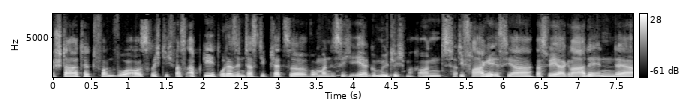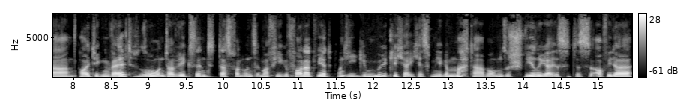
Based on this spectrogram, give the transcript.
startet, von wo aus richtig was abgeht oder sind das die Plätze, wo man es sich eher gemütlich macht? Und die Frage ist ja, dass wir ja gerade in der heutigen Welt so unterwegs sind, dass von uns immer viel gefordert wird. Und je gemütlicher ich es mir gemacht habe, umso schwieriger ist es auch wieder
